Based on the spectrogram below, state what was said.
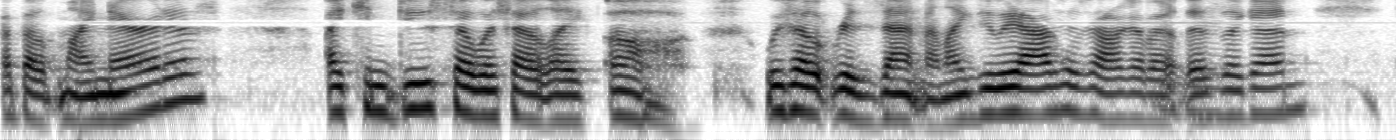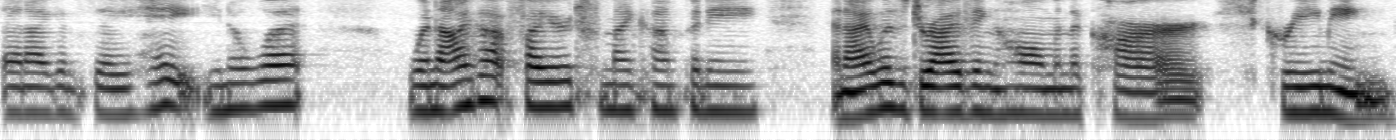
about my narrative, I can do so without like, oh, without resentment. Like, do we have to talk about mm-hmm. this again? And I can say, hey, you know what? When I got fired from my company and I was driving home in the car screaming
